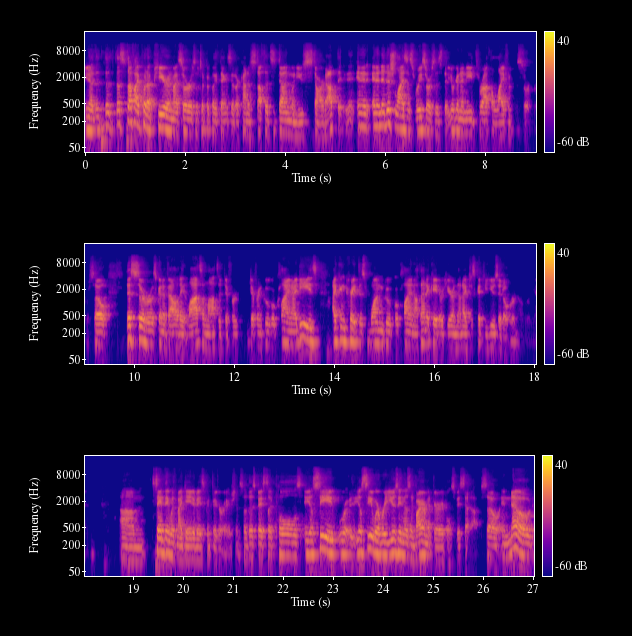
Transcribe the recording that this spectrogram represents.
you know, the, the, the, stuff I put up here in my servers are typically things that are kind of stuff that's done when you start up. And it, and it initializes resources that you're going to need throughout the life of the server. So this server is going to validate lots and lots of different different Google client IDs. I can create this one Google client authenticator here, and then I just get to use it over and over. Um, same thing with my database configuration. So this basically pulls. You'll see you'll see where we're using those environment variables we set up. So in Node,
